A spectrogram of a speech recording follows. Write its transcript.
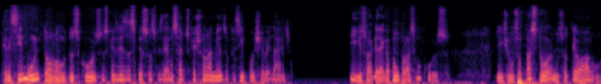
Cresci muito ao longo dos cursos, que às vezes as pessoas fizeram certos questionamentos. Eu falei assim, puxa, é verdade. E isso agrega para um próximo curso. Gente, eu não sou pastor, não sou teólogo.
